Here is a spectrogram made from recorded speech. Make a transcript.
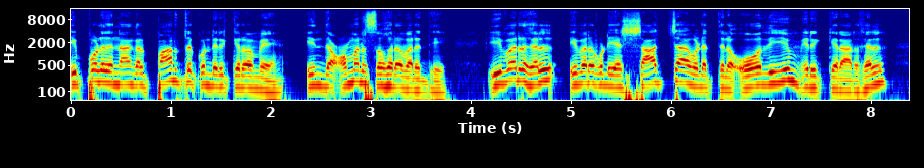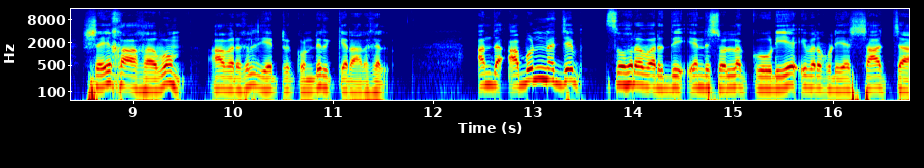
இப்பொழுது நாங்கள் பார்த்து கொண்டிருக்கிறோமே இந்த உமர் சுஹரவர்தி. இவர்கள் இவர்களுடைய ஷாச்சாவிடத்தில் ஓதியும் இருக்கிறார்கள். ஷேகாகவும் அவர்கள் ஏற்றுக்கொண்டிருக்கிறார்கள். அந்த அபுன் நஜீப் சுஹ்ரவர்தி என்று சொல்லக்கூடிய இவர்களுடைய ஷாச்சா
